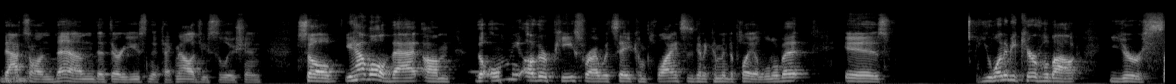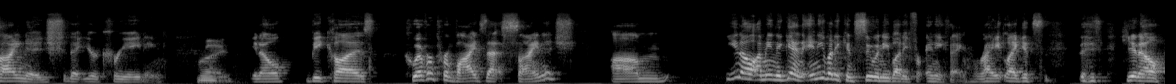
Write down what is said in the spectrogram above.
That's mm-hmm. on them that they're using the technology solution. So you have all of that. Um, the only other piece where I would say compliance is going to come into play a little bit is you want to be careful about your signage that you're creating. Right. You know, because whoever provides that signage um, you know, I mean, again, anybody can sue anybody for anything, right? Like it's, you know,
